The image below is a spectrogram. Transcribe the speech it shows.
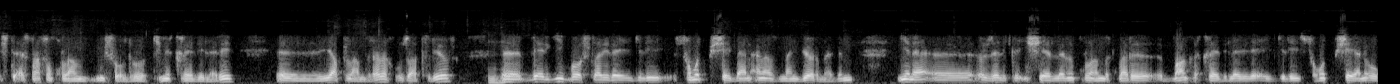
işte esnafın kullanmış olduğu kimi kredileri e, yapılandırarak uzatılıyor. Hı hı. E, vergi borçlarıyla ilgili somut bir şey ben en azından görmedim. Yine e, özellikle iş yerlerinin kullandıkları banka kredileriyle ilgili somut bir şey yani o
